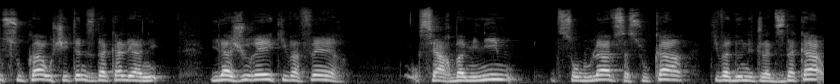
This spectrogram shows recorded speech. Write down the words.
Souka ou Shiten Zdaka Leani. Il a juré qu'il va faire ses arba minim, son lulav, sa souka, qui va donner de la tzedaka,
